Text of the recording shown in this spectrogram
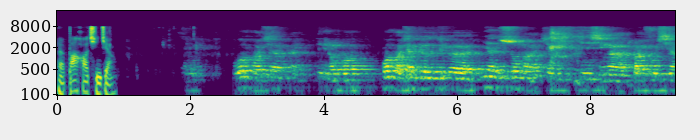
呃八号请讲。我好像，弟弟龙波，我好像就是这个念诵啊、经经行啊、观呼吸啊，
